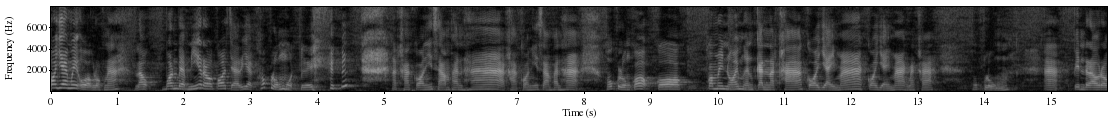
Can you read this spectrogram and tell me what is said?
ก็แยกไม่ออกหรอกนะ เราบอลแบบนี้เราก็จะเรียกฮกหลงหมดเลยนะคะกอนี้ 3,500 ค่ะกอนี้ 3,500ฮกหลงก็กอก็ไม่น้อยเหมือนกันนะคะ กอใหญ่มากกอใหญ่มากนะคะฮกหลง อะเป็นเราเรา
